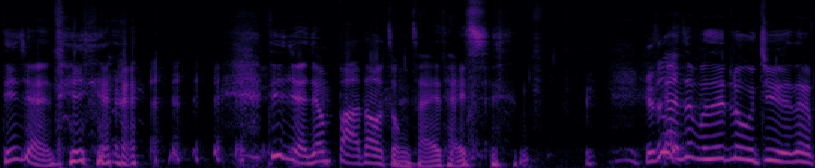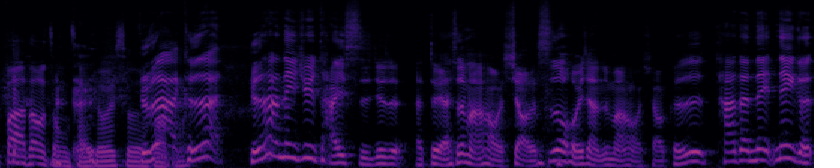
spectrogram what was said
听起来听起来听起来像霸道总裁的台词，可是我但这不是陆剧的那个霸道总裁都会说可是他。可是他，可是他那句台词就是，啊，对啊，是蛮好笑的。事后回想是蛮好笑。可是他在那那个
